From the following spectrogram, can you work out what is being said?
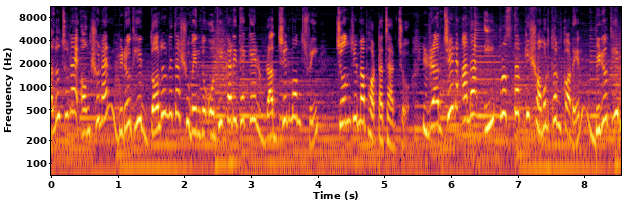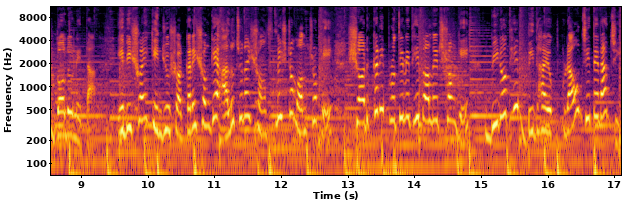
আলোচনায় অংশ নেন বিরোধী দলনেতা শুভেন্দু অধিকারী থেকে রাজ্যের মন্ত্রী চন্দ্রিমা ভট্টাচার্য। রাজ্যের আনা এই প্রস্তাবকে সমর্থন করেন বিরোধী দলনেতা। এ বিষয়ে কেন্দ্রীয় সরকারের সঙ্গে আলোচনায় সংশ্লিষ্ট মন্ত্রকে সরকারি প্রতিনিধি দলের সঙ্গে বিরোধী বিধায়করাও যেতে রাজি।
